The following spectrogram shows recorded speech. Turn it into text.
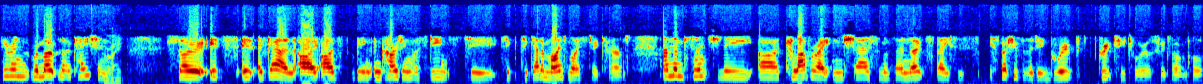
who are in remote locations. right. So it's it, again, I, I've been encouraging my students to, to, to get a MindMeister account and then potentially uh, collaborate and share some of their note spaces, especially if they're doing group group tutorials, for example.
